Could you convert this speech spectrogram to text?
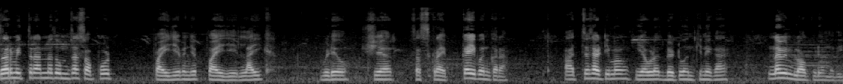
तर मित्रांनो तुमचा सपोर्ट पाहिजे म्हणजे पाहिजे. लाईक व्हिडिओ शेअर सबस्क्राईब काही पण करा. आजच्यासाठी मग एवढंच भेटू आणखीन एका नवीन ब्लॉग व्हिडिओमध्ये.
